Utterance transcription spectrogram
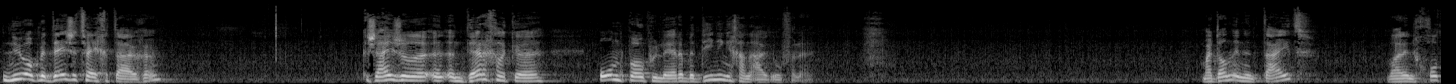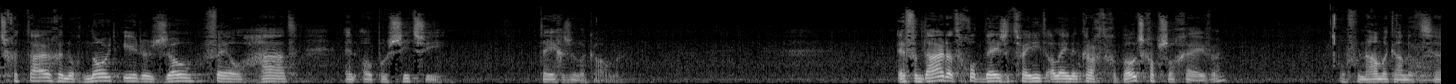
Nu ook met deze twee getuigen. Zij zullen een, een dergelijke onpopulaire bediening gaan uitoefenen. Maar dan in een tijd waarin Gods getuigen nog nooit eerder zoveel haat en oppositie tegen zullen komen. En vandaar dat God deze twee niet alleen een krachtige boodschap zal geven, om voornamelijk aan het uh,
